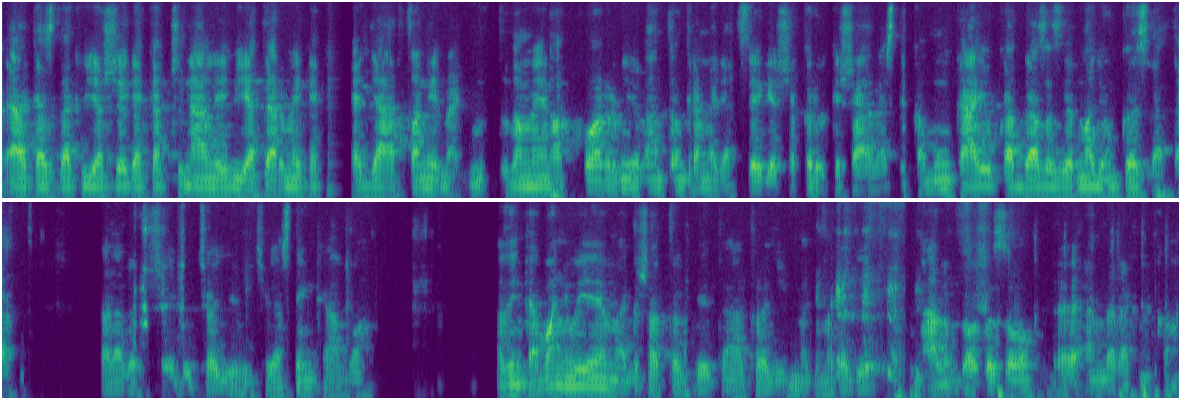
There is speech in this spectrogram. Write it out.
elkezdek hülyeségeket csinálni, hülye termékeket gyártani, meg tudom én, akkor nyilván tönkre megy egy cég, és akkor ők is elvesztik a munkájukat, de az azért nagyon közvetett felelősség, úgyhogy, úgyhogy ezt inkább a, az inkább anyué, meg stb. Tehát, hogy meg, meg egyéb nálunk dolgozó embereknek a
